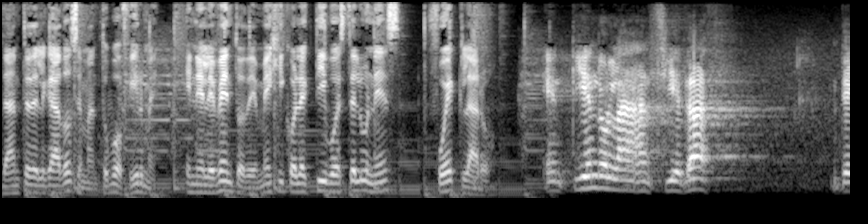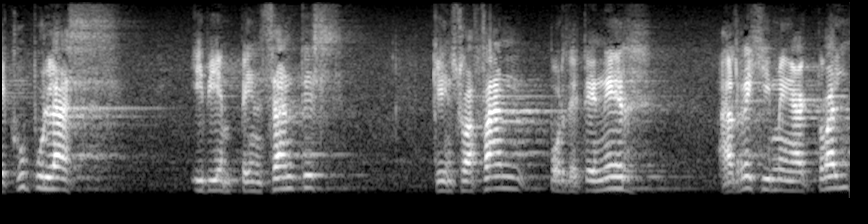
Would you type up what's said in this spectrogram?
Dante Delgado se mantuvo firme. En el evento de México Colectivo este lunes, fue claro. Entiendo la ansiedad de cúpulas y bienpensantes que en su afán por detener al régimen actual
